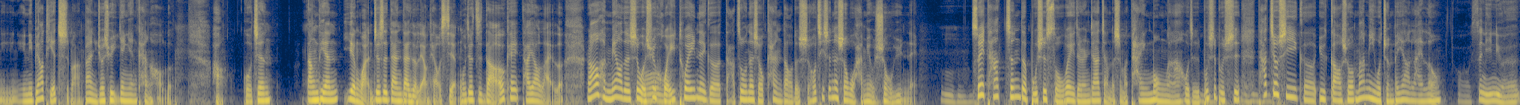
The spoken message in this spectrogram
你你你不要铁齿嘛，不然你就去验验看好了。”好，果真当天验完就是淡淡的两条线，我就知道 OK，他要来了。然后很妙的是，我去回推那个打坐那时候看到的时候，其实那时候我还没有受孕呢。嗯，所以他真的不是所谓的人家讲的什么胎梦啊，或者是不是不是，他就是一个预告，说妈咪，我准备要来喽。哦，是你女儿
